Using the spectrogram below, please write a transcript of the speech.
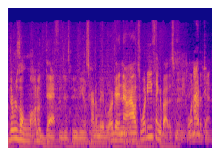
there was a lot of death in this movie. It was kind of weird. Okay, now Alex, what do you think about this movie? One I out of ten.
